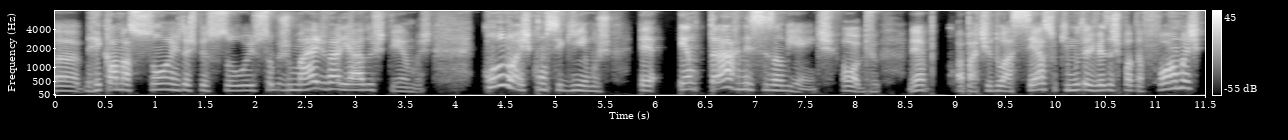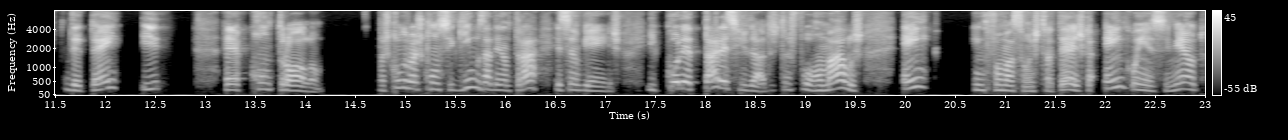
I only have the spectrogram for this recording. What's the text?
uh, reclamações das pessoas sobre os mais variados temas. Quando nós conseguimos é, entrar nesses ambientes, óbvio, né, a partir do acesso que muitas vezes as plataformas detêm e é, controlam. Mas quando nós conseguimos adentrar esse ambiente e coletar esses dados, transformá-los em informação estratégica em conhecimento,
